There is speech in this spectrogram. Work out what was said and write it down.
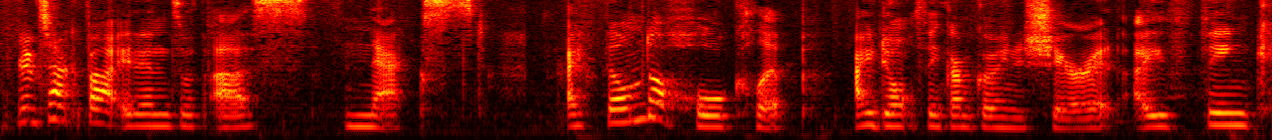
We're going to talk about It Ends With Us next. I filmed a whole clip. I don't think I'm going to share it. I think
